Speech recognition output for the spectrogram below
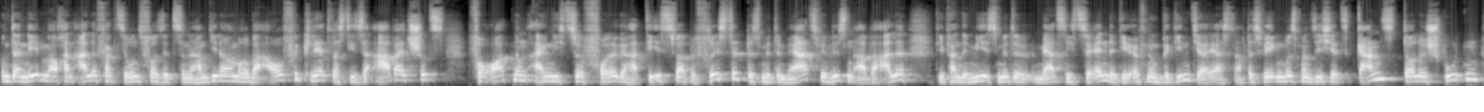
Und daneben auch an alle Fraktionsvorsitzenden. Haben die mal darüber aufgeklärt, was diese Arbeitsschutzverordnung eigentlich zur Folge hat. Die ist zwar befristet bis Mitte März, wir wissen aber alle, die Pandemie ist Mitte März nicht zu Ende. Die Öffnung beginnt ja erst noch. Deswegen muss man sich jetzt ganz dolle sputen,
